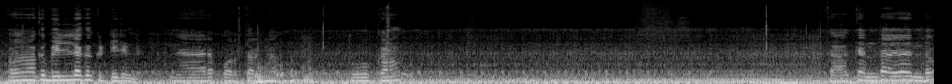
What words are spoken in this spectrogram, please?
അപ്പോൾ നമുക്ക് ബില്ലൊക്കെ കിട്ടിയിട്ടുണ്ട്. നേരെ പുറത്തിറങ്ങാം. തൂക്കണം. കാക്ക എന്തായോ എന്തോ?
